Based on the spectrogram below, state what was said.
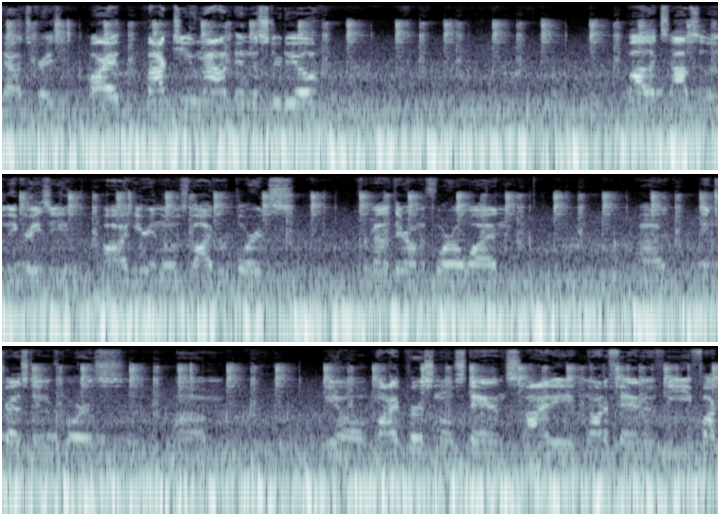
Yeah, it's crazy. Alright, back to you, Matt, in the studio. Wow, that's absolutely crazy uh, hearing those live reports from out there on the 401. Uh, interesting, of course. Um, you know, my personal stance, I'm not a fan of the fuck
